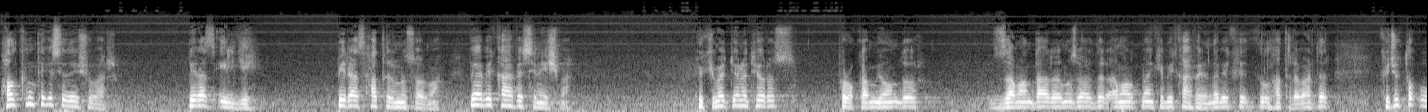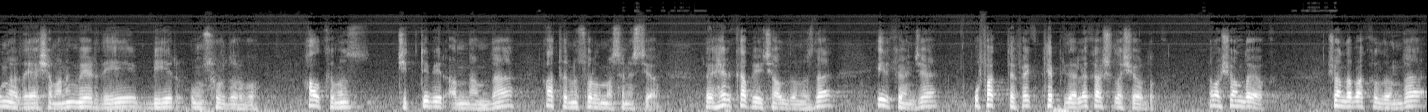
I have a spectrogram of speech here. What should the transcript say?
halkın tek istediği şu var. Biraz ilgi, biraz hatırını sorma veya bir kahvesini içme. Hükümet yönetiyoruz, program yoğundur, zaman darlığımız vardır ama unutmayın ki bir kahvenin de bir kıl hatırı vardır. Küçük toplumlarda yaşamanın verdiği bir unsurdur bu. Halkımız ciddi bir anlamda hatırının sorulmasını istiyor. Ve her kapıyı çaldığımızda ilk önce ufak tefek tepkilerle karşılaşıyorduk. Ama şu anda yok. Şu anda bakıldığında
